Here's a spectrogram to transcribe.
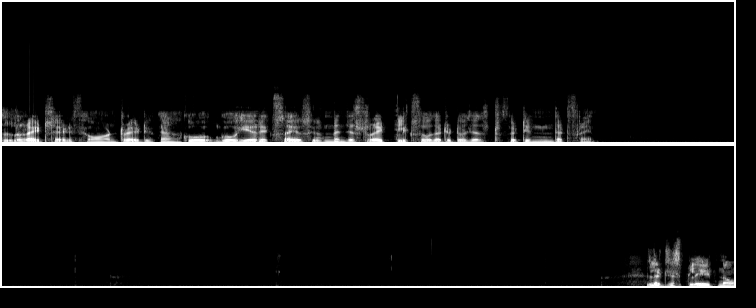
right side. If you want right you can go go here x and then just right click so that it will just fit in that frame. Let's just play it now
